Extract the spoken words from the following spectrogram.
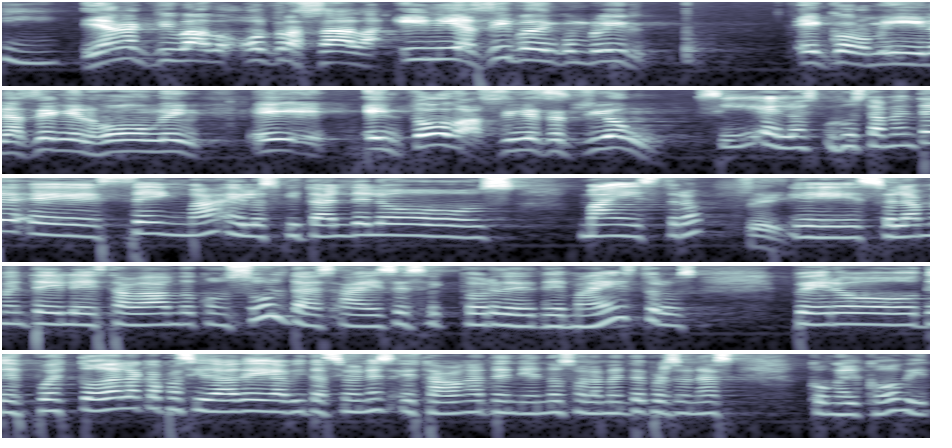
Y han activado otra sala y ni así pueden cumplir. En Corominas, en El Hon, en, eh, en todas, sin excepción. Sí, justamente eh, SENMA, el hospital de los maestros, eh, solamente le estaba dando consultas a ese sector de, de maestros pero después toda la capacidad de habitaciones estaban atendiendo solamente personas con el COVID.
